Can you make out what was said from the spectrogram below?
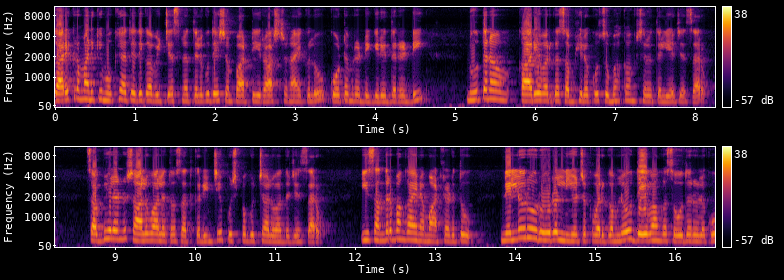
కార్యక్రమానికి ముఖ్య అతిథిగా విచ్చేసిన తెలుగుదేశం పార్టీ రాష్ట్ర నాయకులు కోటమిరెడ్డి గిరిధర్ రెడ్డి నూతన కార్యవర్గ సభ్యులకు శుభాకాంక్షలు తెలియజేశారు. సభ్యులను శాలువాలతో సత్కరించి పుష్పగుచ్చాలు అందజేశారు. ఈ సందర్భంగా ఆయన మాట్లాడుతూ నెల్లూరు రూరల్ నియోజకవర్గంలో దేవాంగ సోదరులకు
